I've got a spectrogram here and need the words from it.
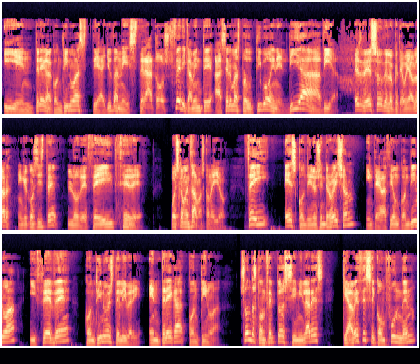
y entrega continuas te ayudan estratosféricamente a ser más productivo en el día a día. Es de eso de lo que te voy a hablar. ¿En qué consiste lo de CI/CD? Pues comenzamos con ello. CI es Continuous Integration, integración continua, y CD Continuous Delivery, entrega continua. Son dos conceptos similares que a veces se confunden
